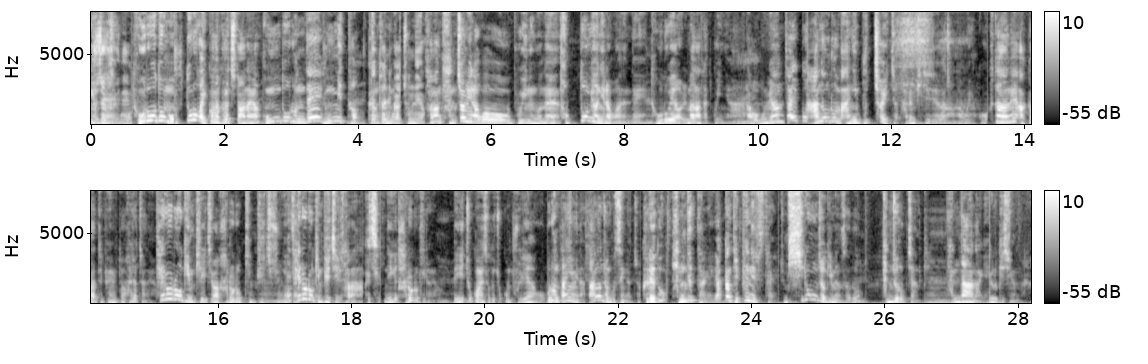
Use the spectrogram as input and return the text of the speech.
구정형이네. 도로도 뭐 국도로가 있거나 그렇지도 않아요 공도로인데 6m 음, 큰터니까 좋네요. 다만 단점이라고 보이는 거는 접도면이라고 하는데 음. 도로에 얼마나 닿고 있냐라고 음. 보면 짧고 안으로 많이 묻혀 있죠 다른 필지가 아. 접하고 있고 그 다음에 아까 대표님 또 하셨잖아요 세로로 긴 필지와 가로로 긴 필지 음. 중에 세로로 긴 필지를 사라 그치. 근데 이게 가로로 길어요. 음. 근데 이 조건에서도 조금 불리하고 그런 땅입니다. 땅은 좀 못생겼죠. 그래도 반듯하게 약간 대표님 스타일 좀 실용적이면서도 음. 단조롭지 않게 음. 단단하게 이렇게 지은 거예요.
